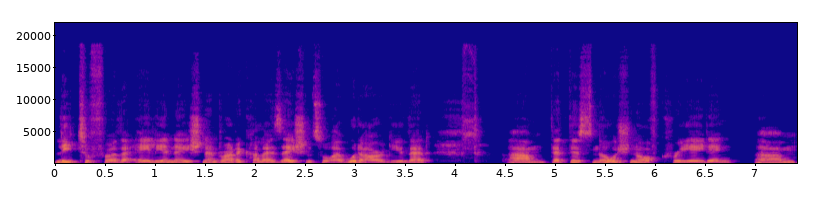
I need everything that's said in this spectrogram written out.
lead to further alienation and radicalization. So I would argue that um, that this notion of creating um,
